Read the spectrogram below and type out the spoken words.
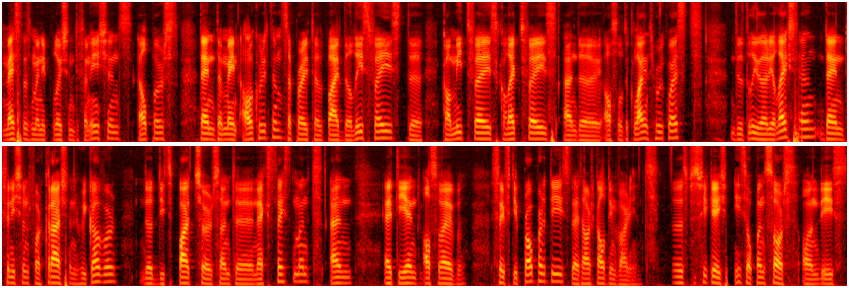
method manipulation definitions, helpers, then the main algorithm separated by the lease phase, the commit phase, collect phase, and uh, also the client requests, the leader election, then definition for crash and recover, the dispatchers and the next statement, and at the end also have safety properties that are called invariants. The specification is open source on this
